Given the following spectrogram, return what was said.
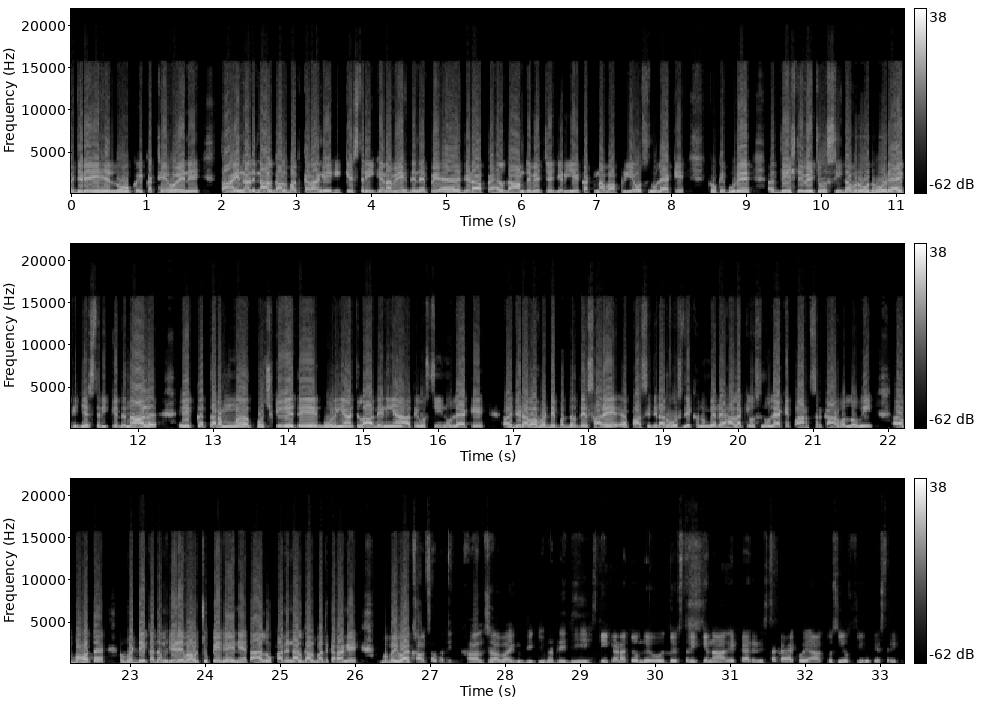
ਜਿਹੜੇ ਇਹ ਲੋਕ ਇਕੱਠੇ ਹੋਏ ਨੇ ਤਾਂ ਇਹਨਾਂ ਦੇ ਨਾਲ ਗੱਲਬਾਤ ਕਰਾਂਗੇ ਕਿ ਕਿਸ ਤਰੀਕੇ ਨਾਲ ਵੇਖਦੇ ਨੇ ਪ- ਜਿਹੜਾ ਪਹਿਲਗਾਮ ਦੇ ਵਿੱਚ ਜਿਹੜੀ ਇਹ ਘਟਨਾ ਵਾਪਰੀ ਹੈ ਉਸ ਨੂੰ ਲੈ ਕੇ ਕਿਉਂਕਿ ਪੂਰੇ ਦੇਸ਼ ਦੇ ਵਿੱਚ ਉਸ ਚੀਜ਼ ਦਾ ਵਿਰੋਧ ਹੋ ਰਿਹਾ ਹੈ ਕਿ ਜਿਸ ਤਰੀਕੇ ਦੇ ਨਾਲ ਇੱਕ ਧਰਮ ਪੁੱਛ ਕੇ ਤੇ ਗੋਲੀਆਂ ਚਲਾ ਦੇਣੀਆਂ ਅਤੇ ਉਸ ਚੀਜ਼ ਨੂੰ ਲੈ ਕੇ ਜਿਹੜਾ ਵਾ ਵੱਡੇ ਪੱਧਰ ਤੇ ਸਾਰੇ ਪਾਸੇ ਜਿਹੜਾ ਰੋਸ ਦੇਖਣ ਨੂੰ ਮਿਲ ਰਿਹਾ। ਹਾਲਾਂਕਿ ਉਸ ਨੂੰ ਲੈ ਕੇ ਭਾਰਤ ਸਰਕਾਰ ਵੱਲੋਂ ਵੀ ਅ, ਬਹੁਤ ਵੱਡੇ ਕਦਮ ਜਿਹੜੇ ਵਾ ਉਹ ਚੁੱਕੇ ਗਏ ਨੇ ਤਾਂ ਲੋਕਾਂ ਦੇ ਨਾਲ ਗੱਲਬਾਤ ਕਰਾਂਗੇ। ਬਾਬਾ ਵਾਹਿ ਖਾਲਸਾ ਫਤਿਹ ਜੀ। ਖਾਲਸਾ ਵਾਹਿਗੁਰੂ ਜੀ ਕੀ ਫਤਿਹ ਜੀ। ਕੀ ਕਹਿਣਾ ਚਾਹੁੰਦੇ ਹੋ ਜਿਸ ਤਰੀਕੇ ਨਾਲ ਇਹ ਟੈਰਰਿਸਟ ਅਟੈਕ ਹੋਇਆ ਤੁਸੀਂ ਉਸ ਚੀਜ਼ ਨੂੰ ਕਿਸ ਤਰੀਕੇ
